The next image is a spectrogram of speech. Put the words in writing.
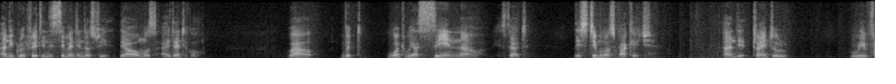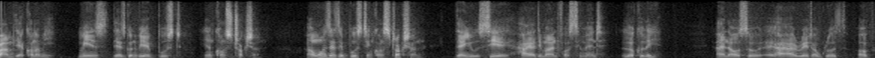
and the growth rate in the cement industry, they are almost identical. Well, but what we are seeing now is that the stimulus package and trying to revamp the economy means there's going to be a boost in construction. And once there's a boost in construction, then you will see a higher demand for cement locally and also a higher rate of growth of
